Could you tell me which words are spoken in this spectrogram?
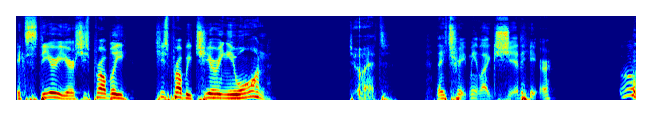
exterior, she's probably she's probably cheering you on. Do it. They treat me like shit here. so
